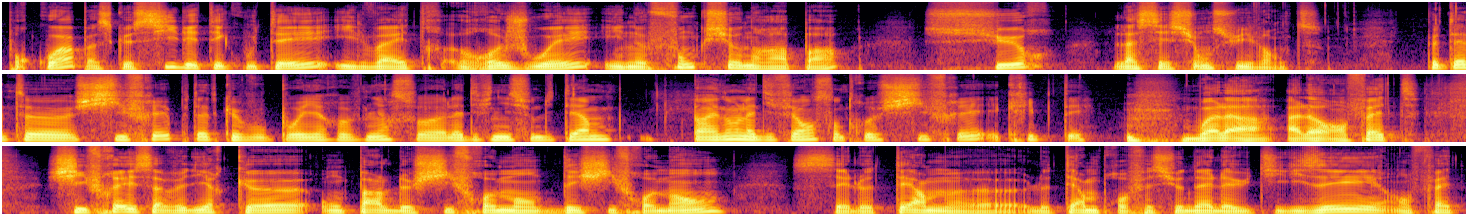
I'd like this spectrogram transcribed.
Pourquoi? Parce que s'il est écouté, il va être rejoué, il ne fonctionnera pas sur la session suivante. Peut-être euh, chiffré, peut-être que vous pourriez revenir sur la définition du terme. Par exemple, la différence entre chiffré et crypté. Voilà, alors en fait, chiffré, ça veut dire que on parle de chiffrement, déchiffrement. C'est le terme, euh, le terme professionnel à utiliser. En fait,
